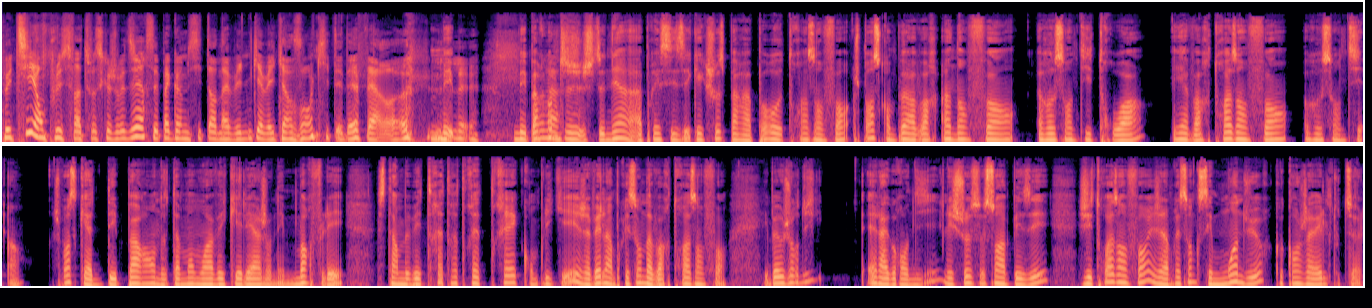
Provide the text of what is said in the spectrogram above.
Petit en plus. Enfin, tu vois ce que je veux dire C'est pas comme si tu en avais une qui avait 15 ans qui t'aidait à faire. Euh, mais, mais par contre, je, tenais à, préciser quelque chose par rapport aux trois enfants. Je pense qu'on peut avoir un enfant ressenti trois et avoir trois enfants ressenti un. Je pense qu'il y a des parents, notamment moi avec Eléa, j'en ai morflé. C'était un bébé très très très très compliqué. J'avais l'impression d'avoir trois enfants. Et ben aujourd'hui, elle a grandi, les choses se sont apaisées. J'ai trois enfants et j'ai l'impression que c'est moins dur que quand j'avais elle toute seule.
